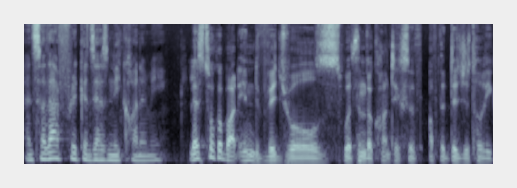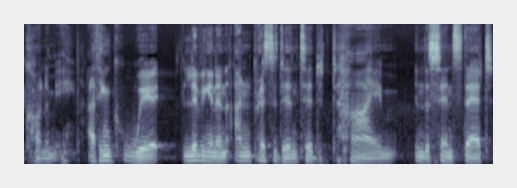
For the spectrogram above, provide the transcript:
and South Africans as an economy? Let's talk about individuals within the context of, of the digital economy. I think we're living in an unprecedented time in the sense that,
